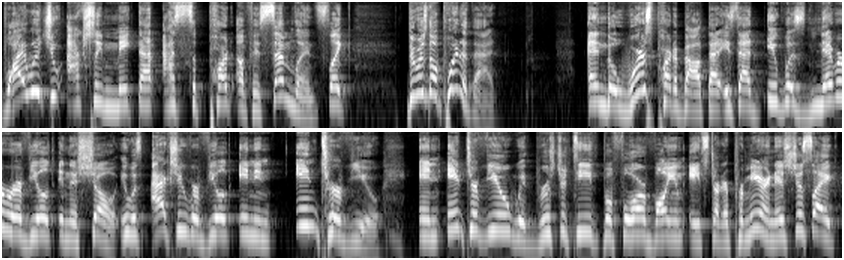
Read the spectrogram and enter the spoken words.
why would you actually make that as a part of his semblance? Like, there was no point of that. And the worst part about that is that it was never revealed in the show. It was actually revealed in an interview, an interview with Rooster Teeth before Volume 8 started premiering. And it's just like,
